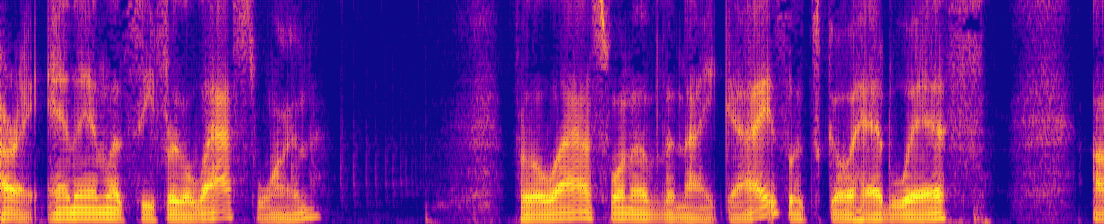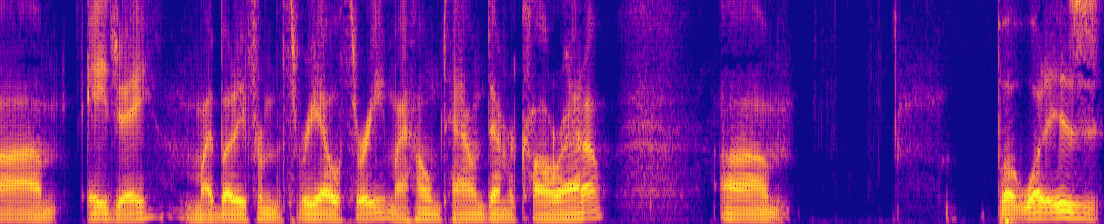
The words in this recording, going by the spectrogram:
All right and then let's see for the last one for the last one of the night, guys, let's go ahead with um, AJ, my buddy from the 303, my hometown, Denver, Colorado. Um, but what is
